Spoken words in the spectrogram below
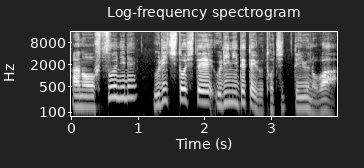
あの普通にね売り地として売りに出ている土地っていうのは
